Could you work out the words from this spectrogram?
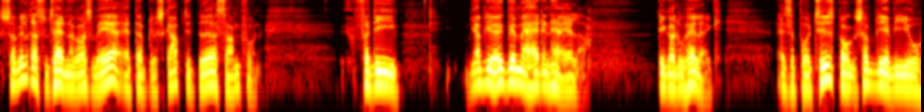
så vil resultatet nok også være, at der bliver skabt et bedre samfund. Fordi jeg bliver jo ikke ved med at have den her alder. Det gør du heller ikke. Altså på et tidspunkt, så bliver vi jo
